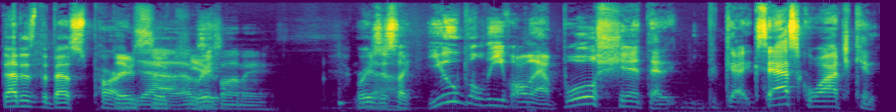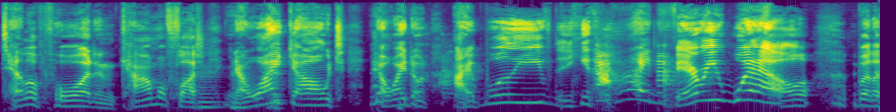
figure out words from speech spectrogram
That is the best part. They're Yeah, so that was funny. where he's just like, "You believe all that bullshit that Sasquatch can teleport and camouflage? No, I don't. No, I don't. I believe that he can hide very well, but uh,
